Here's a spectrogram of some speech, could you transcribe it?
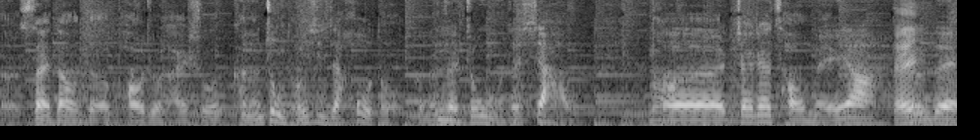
呃赛道的跑者来说，可能重头戏在后头，可能在中午，在下午。呃，摘摘草莓啊，对不对？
